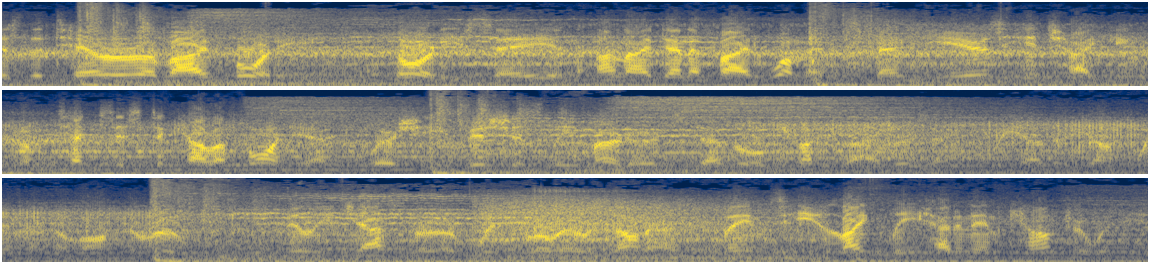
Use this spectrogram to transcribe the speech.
is the terror of I-40. Authorities say an unidentified woman spent years hitchhiking from Texas to California, where she viciously murdered several truck drivers and three other young women along the route. Billy Jasper of Winslow, Arizona, claims he likely had an encounter with the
